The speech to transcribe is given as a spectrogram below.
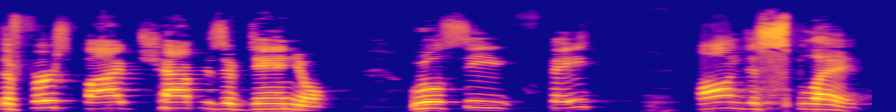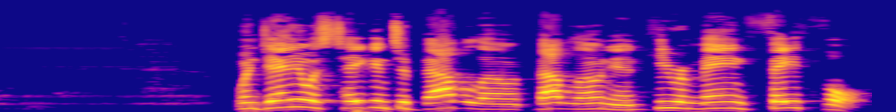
the first five chapters of Daniel, we will see faith on display. When Daniel was taken to Babylon, Babylonian, he remained faithful.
